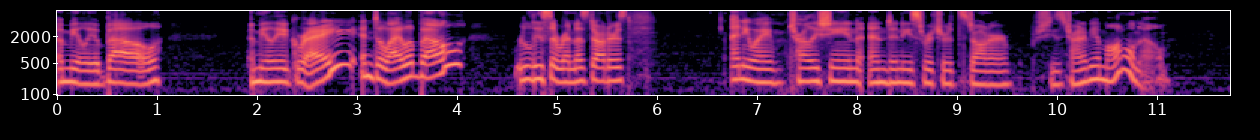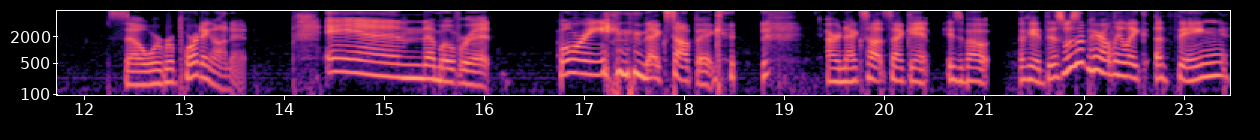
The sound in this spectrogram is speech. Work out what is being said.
Amelia Bell. Amelia Gray and Delilah Belle? Lisa Rinna's daughters. Anyway, Charlie Sheen and Denise Richards' daughter. She's trying to be a model now. So we're reporting on it. And I'm over it. Boring. next topic. Our next hot second is about okay, this was apparently like a thing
